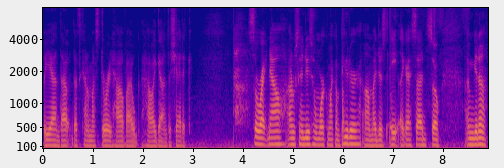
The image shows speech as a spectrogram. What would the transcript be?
But yeah, that that's kind of my story how I how I got into Shattuck. So right now, I'm just gonna do some work on my computer. Um, I just ate, like I said, so I'm gonna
